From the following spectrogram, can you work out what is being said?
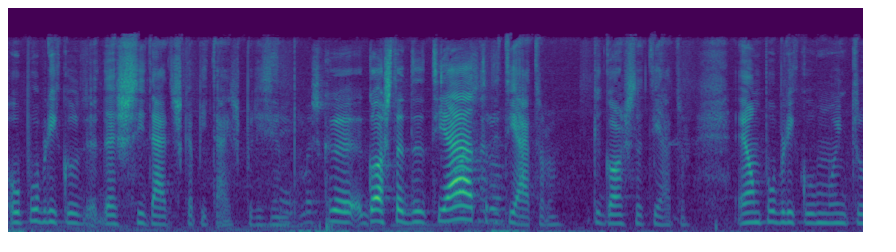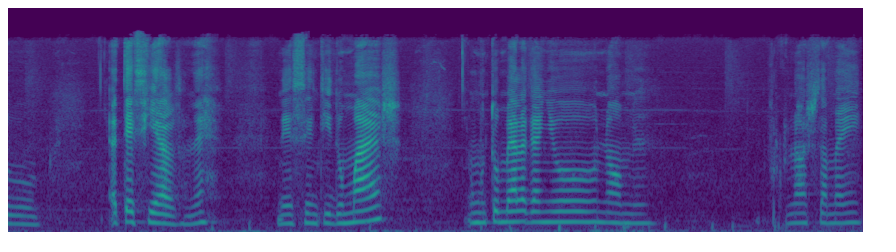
O público das cidades capitais, por exemplo. Sim, mas que gosta de teatro? Gosta de teatro, que gosta de teatro. É um público muito. Até fiel, né? nesse sentido, mas o Mutumbela ganhou nome, porque nós também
